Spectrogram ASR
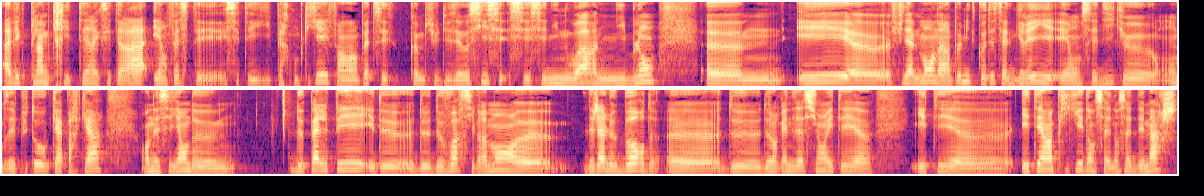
avec plein de critères, etc. Et en fait, c'était hyper compliqué. En fait, comme tu le disais aussi, c'est ni noir ni blanc. Euh, et finalement, on a un peu mis de côté cette grille et on s'est dit qu'on faisait plutôt au cas par cas en essayant de de palper et de, de, voir si vraiment déjà le board de, de l'organisation était, était, était impliqué dans cette, dans cette démarche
